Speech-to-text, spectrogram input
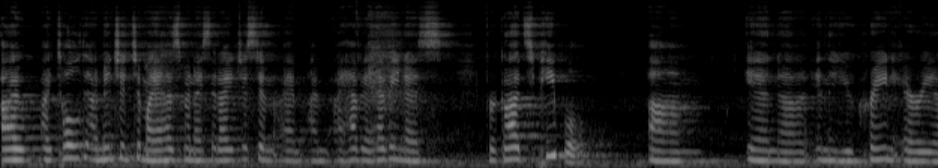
I, I told, I mentioned to my husband, I said, I just am, I'm, I'm, i have a heaviness for God's people. Um, in, uh, in the Ukraine area,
